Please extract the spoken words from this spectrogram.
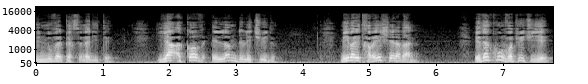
une nouvelle personnalité. Yaakov est l'homme de l'étude. Mais il va aller travailler chez Lavan. Et d'un coup, on ne voit plus étudier.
